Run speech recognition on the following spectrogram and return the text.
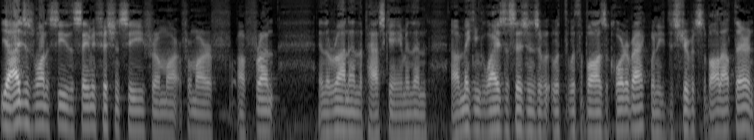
Yeah, I just want to see the same efficiency from our from our, our front in the run and the pass game, and then uh, making wise decisions with with the ball as a quarterback when he distributes the ball out there, and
